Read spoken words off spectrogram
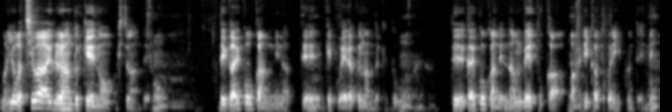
まあ要は血はアイルランド系の人なんで、うん。で、外交官になってうん。結構偉くなんだけど、うん。で、外交官で南米とかうん。アフリカとかに行くんだよね。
